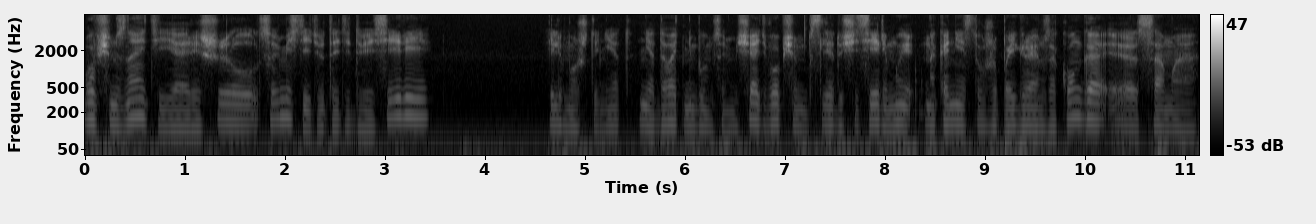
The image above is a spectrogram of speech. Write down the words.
В общем, знаете, я решил совместить вот эти две серии. Или может и нет. Нет, давайте не будем совмещать. В общем, в следующей серии мы наконец-то уже поиграем за Конго. Э, самая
